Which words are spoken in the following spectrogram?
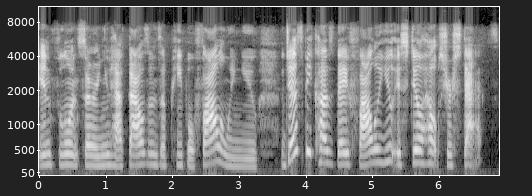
influencer and you have thousands of people following you, just because they follow you, it still helps your stats.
